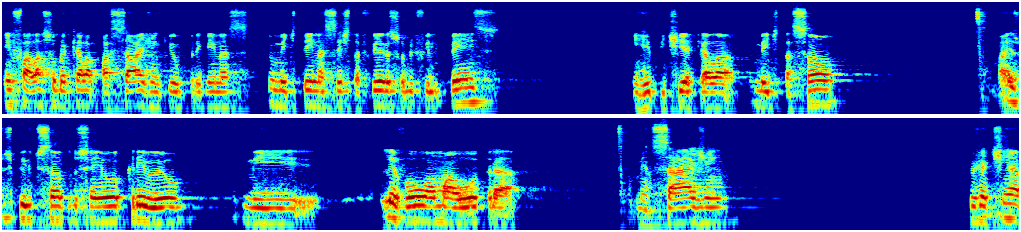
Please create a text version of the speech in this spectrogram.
em falar sobre aquela passagem que eu preguei, nas, que eu meditei na sexta-feira sobre Filipenses, em repetir aquela meditação. Mas o Espírito Santo do Senhor, creio eu, me levou a uma outra mensagem. Eu já tinha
